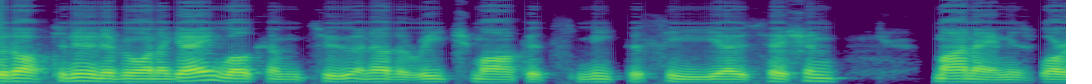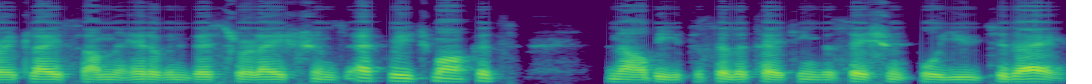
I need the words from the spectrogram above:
Good afternoon, everyone again. Welcome to another Reach Markets Meet the CEO session. My name is Warwick Lace. I'm the Head of Investor Relations at Reach Markets, and I'll be facilitating the session for you today.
